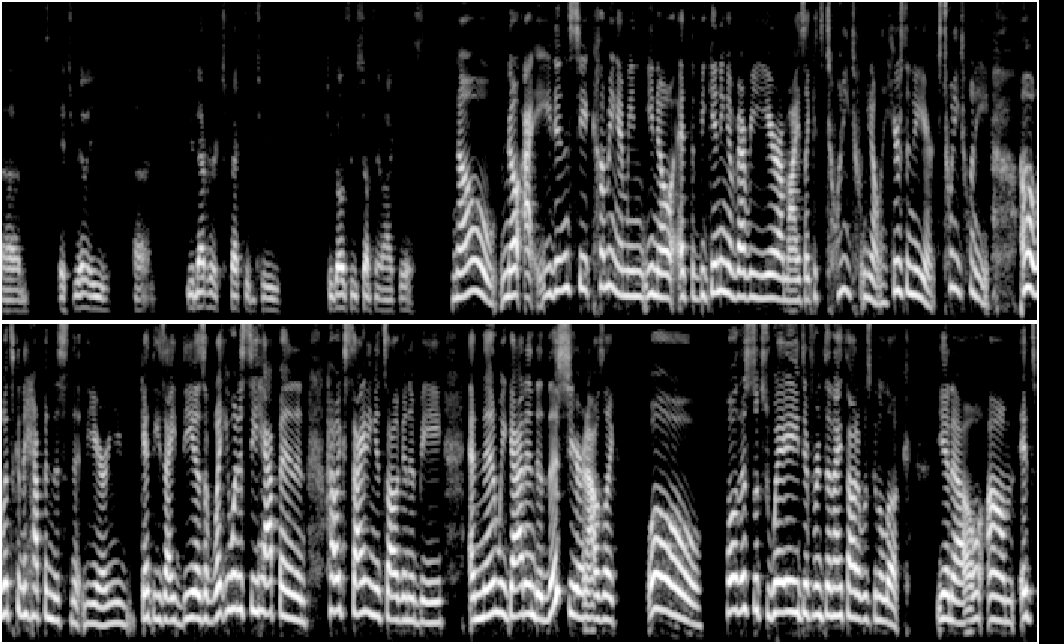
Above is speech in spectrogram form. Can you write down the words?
Um, it's really uh, you never expected to to go through something like this. No, no, I, you didn't see it coming. I mean, you know, at the beginning of every year, I'm always like, it's 2020, you know, like, here's the new year. It's 2020. Oh, what's going to happen this year? And you get these ideas of what you want to see happen and how exciting it's all going to be. And then we got into this year and I was like, whoa, oh, this looks way different than I thought it was going to look. You know, um, it's,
